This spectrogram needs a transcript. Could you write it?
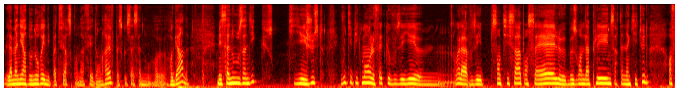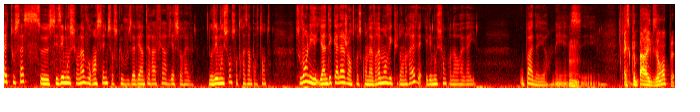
la manière d'honorer n'est pas de faire ce qu'on a fait dans le rêve, parce que ça, ça nous re- regarde, mais ça nous indique ce qui est juste. Vous, typiquement, le fait que vous ayez, euh, voilà, vous ayez senti ça, pensé à elle, euh, besoin de l'appeler, une certaine inquiétude, en fait, tout ça, ce- ces émotions-là vous renseignent sur ce que vous avez intérêt à faire via ce rêve. Nos émotions sont très importantes. Souvent, il y a un décalage entre ce qu'on a vraiment vécu dans le rêve et l'émotion qu'on a au réveil. Ou pas d'ailleurs, mais c'est. Est-ce que par exemple,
